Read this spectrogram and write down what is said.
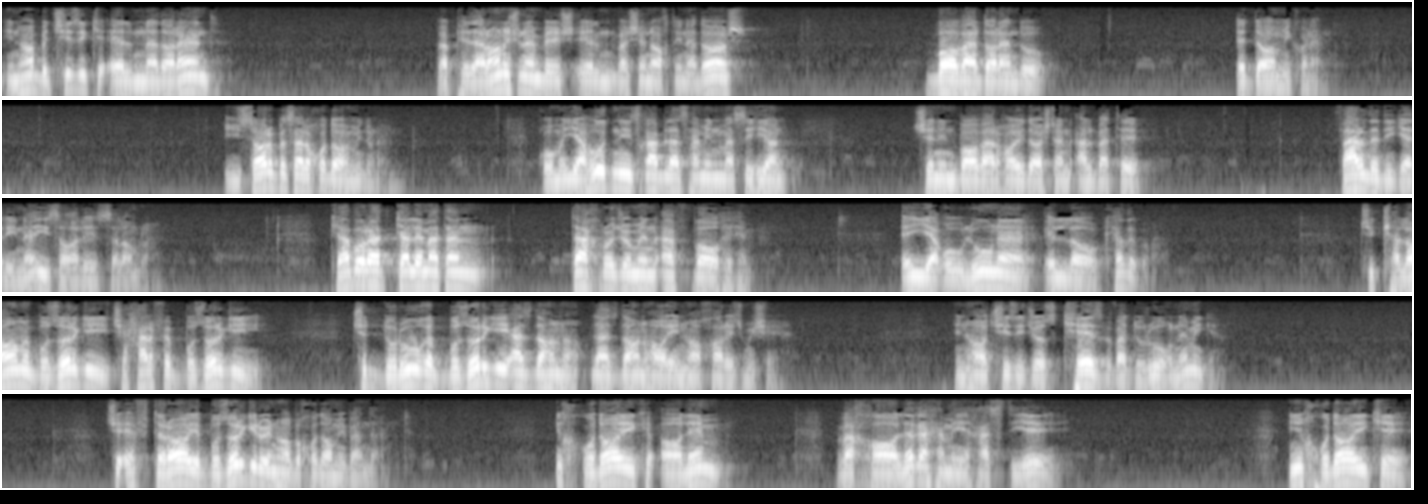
اینها به چیزی که علم ندارند و پدرانشون هم بهش علم و شناختی نداشت باور دارند و ادعا می‌کنند. عیسی رو پسر خدا می‌دونن. قوم یهود نیز قبل از همین مسیحیان چنین باورهایی داشتن. البته فرد دیگری نه عیسی علیه السلام را. کبرت کلمتا تخرج من افواههم. ای یقولون الا کذبا چه کلام بزرگی چه حرف بزرگی چه دروغ بزرگی از دهان از دهانهای اینها خارج میشه اینها چیزی جز کذب و دروغ نمیگن چه افترای بزرگی رو اینها به خدا میبندند این خدایی که عالم و خالق همه هستیه این خدایی که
